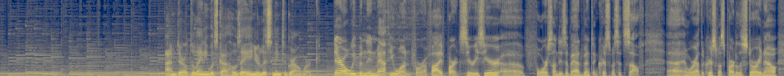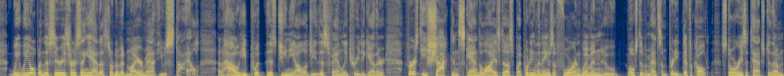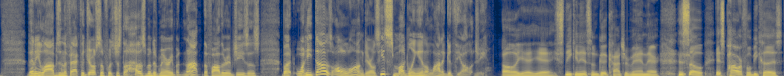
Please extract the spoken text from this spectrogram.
I'm Daryl Delaney with Scott Hoezee, and you're listening to Groundwork. Daryl, we've been in Matthew 1 for a five part series here, uh, four Sundays of Advent and Christmas itself. Uh, and we're at the Christmas part of the story now. We, we opened this series sort of saying you had to sort of admire Matthew's style and how he put this genealogy, this family tree together. First, he shocked and scandalized us by putting the names of foreign women who most of them had some pretty difficult stories attached to them. Then he lobs in the fact that Joseph was just the husband of Mary, but not the father of Jesus. But what he does all along, Daryl, is he's smuggling in a lot of good theology. Oh yeah, yeah. He's sneaking in some good contraband there. And so it's powerful because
